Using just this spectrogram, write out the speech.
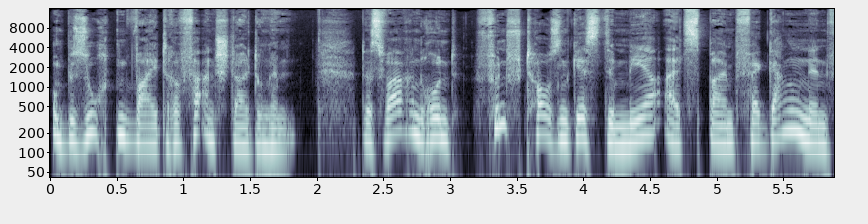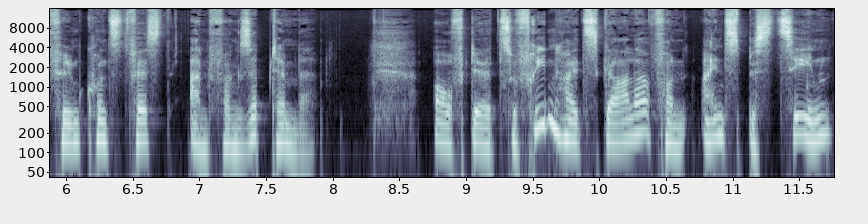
und besuchten weitere Veranstaltungen. Das waren rund 5000 Gäste mehr als beim vergangenen Filmkunstfest Anfang September. Auf der Zufriedenheitsskala von 1 bis 10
